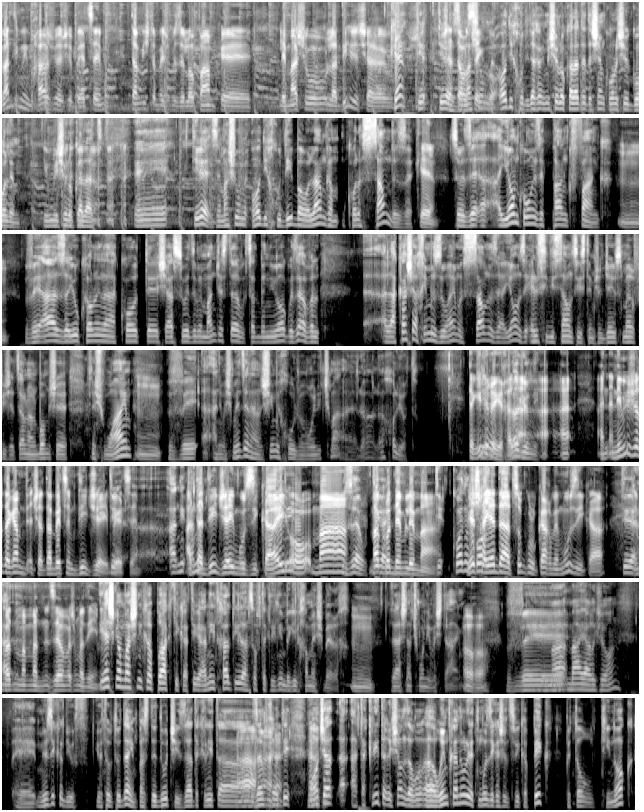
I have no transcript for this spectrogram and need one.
הבנתי ממך ש- שבעצם אתה משתמש בזה לא פעם. למשהו לדיג'י ש... כן, ש- תראה, זה משהו בו. מאוד ייחודי. דרך אגב, מי שלא קלט את השם קוראים לשיר גולם, אם מישהו לא קלט. אה, תראה, זה משהו מאוד ייחודי בעולם, גם כל הסאונד הזה. כן. זאת אומרת, זה- היום קוראים לזה punk funk. Mhm. ואז היו כל מיני להקות אה, שעשו את זה במנצ'סטר וקצת בניו יורק וזה, אבל הלהקה שהכי מזוהה עם הסאונד הזה היום זה LCD Soundsystem של ג'יימס מרפי, שיצא לנו אלבום לפני שבועיים, Mhm. ואני משמיע את זה לאנשים מחו"ל, והם אומרים לי, תשמע, אה, לא, לא יכול להיות. תגיד לי כאילו, רגע אחד, לא אה, הגיוני. אה, אה, אני אני מבין שאתה גם, שאתה בעצם די-ג'יי בעצם. אני, אתה אני, די-ג'יי מוזיקאי, תראה, או מה זהו, מה תראה, קודם למה? תראה, קודם יש כל- לך ידע עצום כל כך במוזיקה, תראה, זה מאוד- מד- זה ממש מדהים. יש גם מה שנקרא פרקטיקה. תראה, אני התחלתי לאסוף תקליטים בגיל חמש בערך. Mhm. זה היה שנת 82. אוהו. ו... מה- מה היה הראשון? Musical Youth, Youth of Today, עם Pass the Dutchie, זה התקליט, ה... אה. זה מבחינתי. למרות שהתקליט הראשון, זה ההורים קנו לי את מוזיקה של צביקה פיק, בתור תינוק,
